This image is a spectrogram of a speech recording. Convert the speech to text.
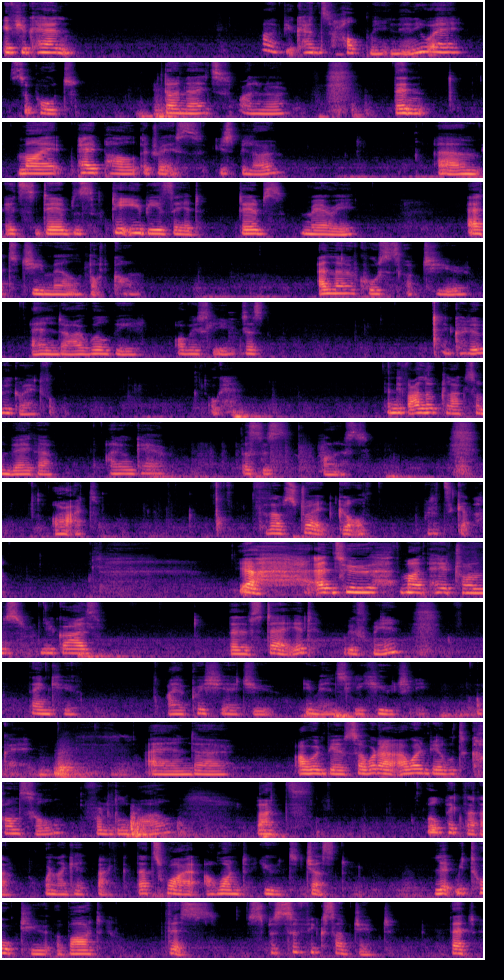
if you can, if you can help me in any way, support, donate, I don't know, then my PayPal address is below. Um, it's Debz, D-E-B-Z, Debz Mary at gmail.com and then of course it's up to you. And I will be obviously just incredibly grateful. Okay. And if I look like some beggar I don't care. This is honest. All right sit up straight girl put it together yeah and to my patrons you guys that have stayed with me. Thank you. I appreciate you immensely, hugely. Okay. And uh, I won't be able, so what I, I won't be able to counsel for a little while, but we'll pick that up when I get back. That's why I want you to just let me talk to you about this specific subject that,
